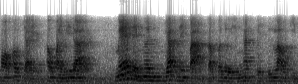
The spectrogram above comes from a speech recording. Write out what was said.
พอเข้าใจเอาไปไม่ได้ แม้แต่เงินยัดในปากสับเปลยยังงัดไปซื้อเหล้ากิน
